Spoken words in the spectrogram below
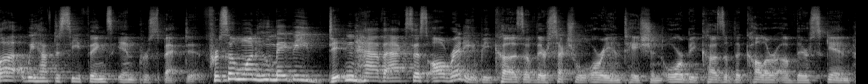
but we have to see things in perspective. For someone who maybe didn't have access already because of their sexual orientation or because of the color of their skin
